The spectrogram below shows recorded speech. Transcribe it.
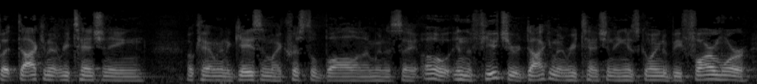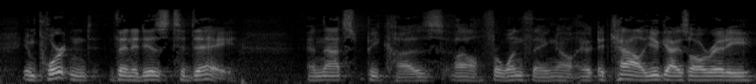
but document retentioning, okay, I'm going to gaze in my crystal ball and I'm going to say, oh, in the future, document retentioning is going to be far more important than it is today. And that's because, well, for one thing, now at Cal, you guys already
